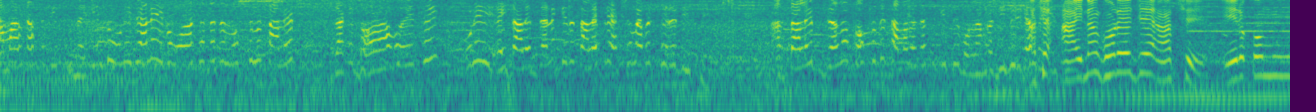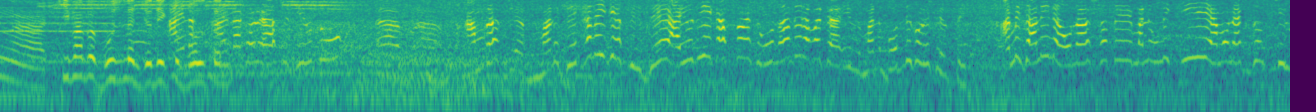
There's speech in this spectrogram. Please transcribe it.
আমার কাছে কিছু নেই। কিন্তু উনি জানে এবং ওনার সাথে একটা লোক ছিল তালেব যাকে ধরা হয়েছে। উনি এই তালেব জানে কিন্তু তালেবকে একসময় আবার ছেড়ে দিয়েছে। আর তালেব যারা তথ্য দিচ্ছে আমাদের কাছে কিছু বললাম আমরা ডিবির কাছে আচ্ছা আয়না ঘরে যে আছে এরকম কীভাবে বুঝলেন? যদি একটু বলতেন। আয়না- ঘরে আছে যেহেতু আমরা মানে যেখানেই গেছি যে আয়ু দিয়ে কাজ করেছে ওনাদের আবার মানে বদলি করে ফেলছে। আমি জানি না ওনার সাথে মানে উনি কি ছিল,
